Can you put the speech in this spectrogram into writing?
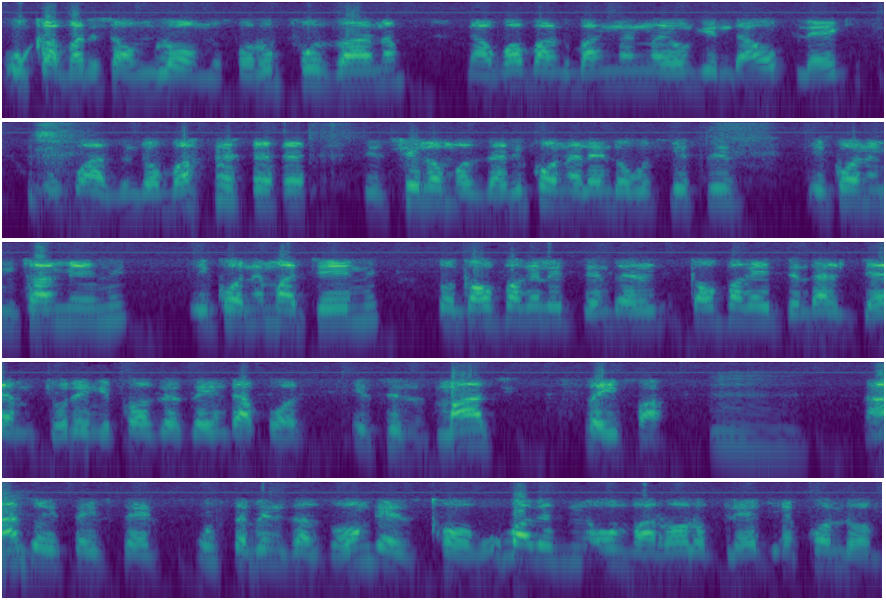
ukhavarisha umlomo. For uphuzana nakwabantu bancanca yonke indawo black ukwazi into yoba nditshilo mos that ikhona le nto kwi-feces ikhona emchameni ikhona ematheni so xa ufakele i-dental xa ufake i-dental dam during iprocess ye-intercourse it is much safer. Nantso i-safe sex usebenzisa zonke izixhobo. Uba besine-overall black yecondom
